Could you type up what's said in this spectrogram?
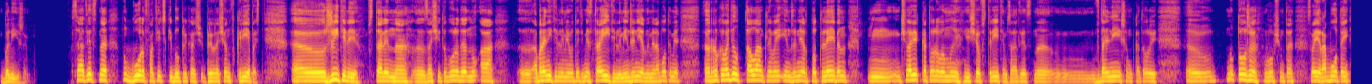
ближе. Соответственно, ну, город фактически был превращен в крепость. Э, жители встали на э, защиту города, ну а э, оборонительными вот этими строительными инженерными работами руководил талантливый инженер Тот Лейбен, человек, которого мы еще встретим, соответственно, в дальнейшем, который Э, ну, тоже, в общем-то, своей работой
